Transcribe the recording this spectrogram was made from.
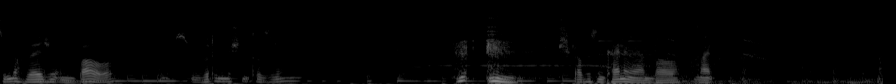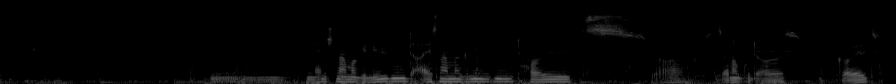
Sind noch welche im Bau? Das würde mich interessieren. Ich glaube, es sind keine mehr im Bau. Nein. Hm, Menschen haben wir genügend, Eisen haben wir genügend, Holz, ja, sieht auch noch gut aus. Gold.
